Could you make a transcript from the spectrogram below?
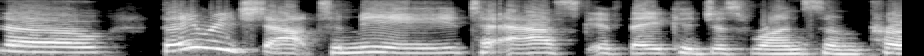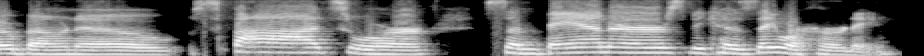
So they reached out to me to ask if they could just run some pro bono spots or some banners because they were hurting.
